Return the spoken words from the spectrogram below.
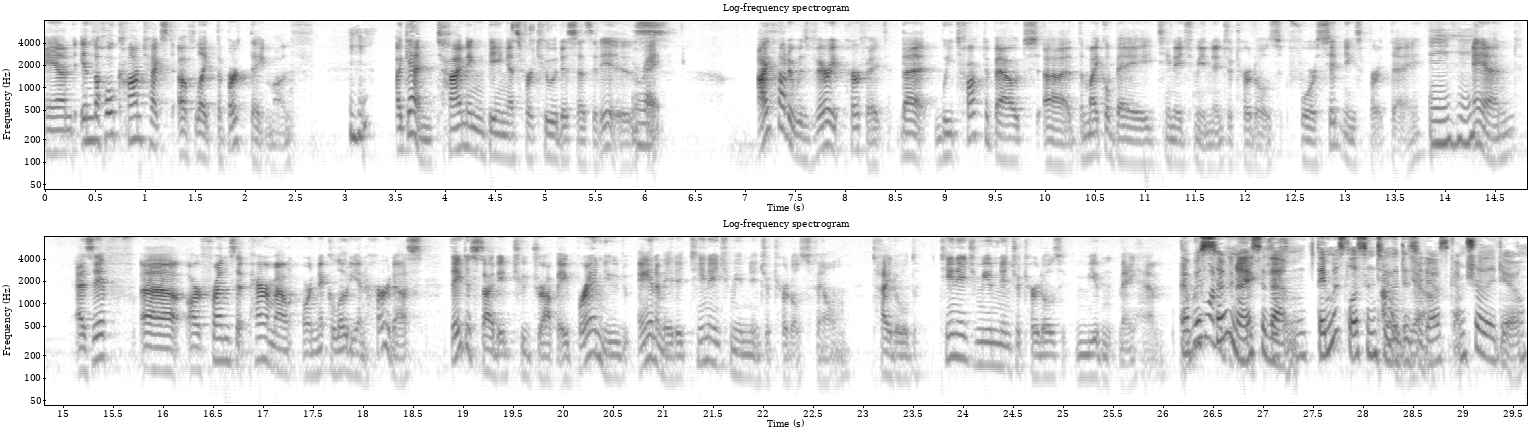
and in the whole context of like the birthday month, again, timing being as fortuitous as it is, Right. I thought it was very perfect that we talked about uh, the Michael Bay Teenage Mutant Ninja Turtles for Sydney's birthday, and as if uh, our friends at Paramount or Nickelodeon heard us, they decided to drop a brand new animated Teenage Mutant Ninja Turtles film titled Teenage Mutant Ninja Turtles: Mutant Mayhem. that And we was so nice of just- them. They must listen to Oh, the Disney yeah. Desk. I'm sure they do.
